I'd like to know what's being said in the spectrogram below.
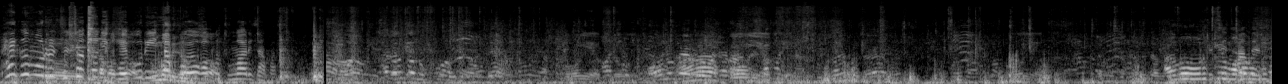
폐그물을 드셨더니 잡았어. 개불이 두딱 보여갖고. 두 마리 잡았어. 아이고 우리끼리 먹으면 되지.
